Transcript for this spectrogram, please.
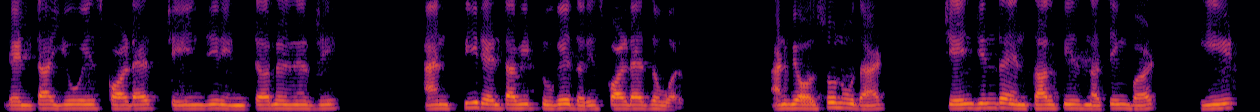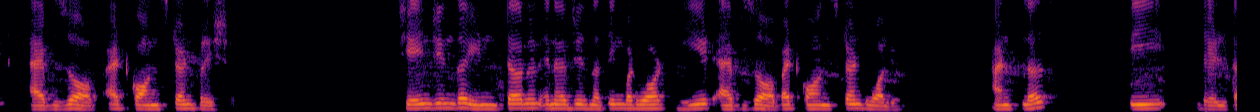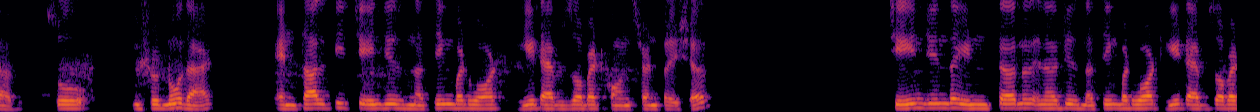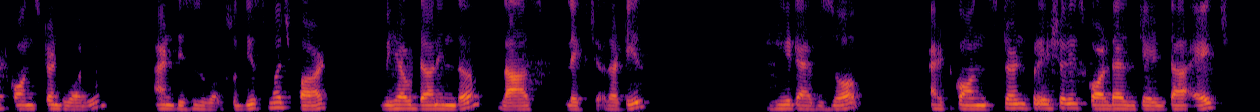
delta U is called as change in internal energy, and P delta V together is called as a work. And we also know that change in the enthalpy is nothing but heat absorbed at constant pressure. Change in the internal energy is nothing but what? Heat absorbed at constant volume and plus P delta V. So you should know that enthalpy change is nothing but what? Heat absorbed at constant pressure. Change in the internal energy is nothing but what? Heat absorbed at constant volume and this is work. So this much part we have done in the last lecture that is heat absorbed at constant pressure is called as delta H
